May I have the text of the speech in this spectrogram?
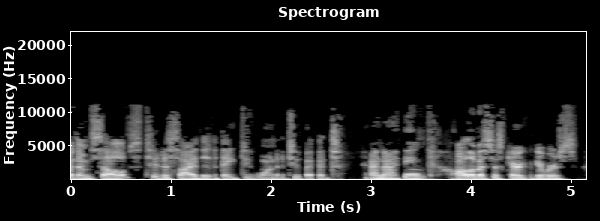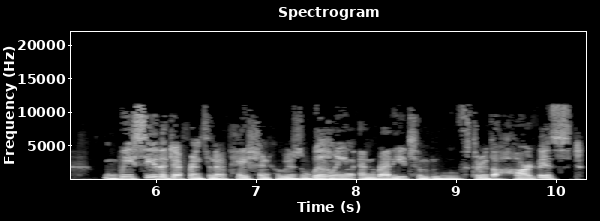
for themselves to decide that they do want to do it. And I think all of us as caregivers, we see the difference in a patient who is willing and ready to move through the hardest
